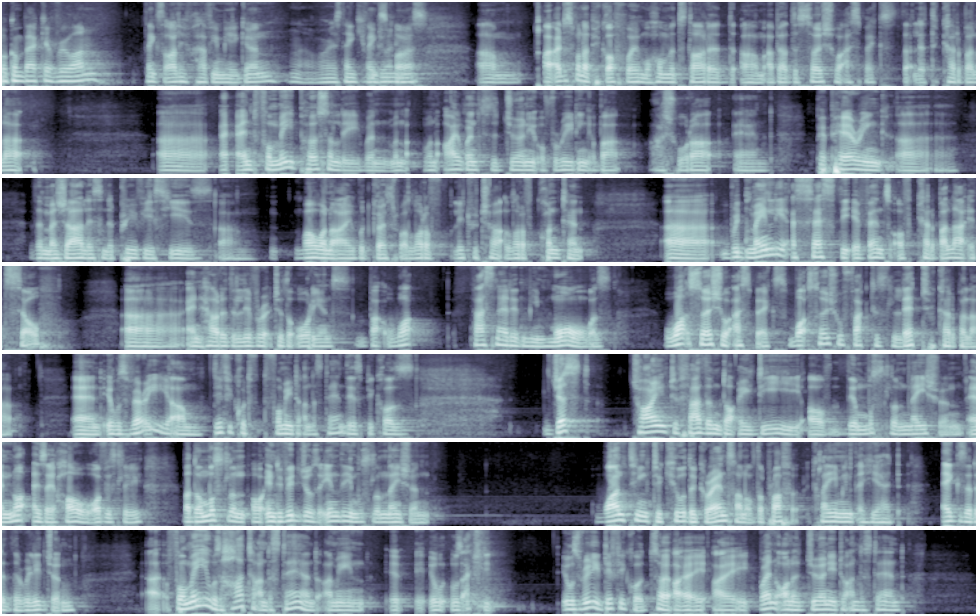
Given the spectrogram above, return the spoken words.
Welcome back, everyone. Thanks, Ali, for having me again. No worries. Thank you for Thanks, joining us. Um, I, I just want to pick off where Muhammad started um, about the social aspects that led to Karbala. Uh, and for me personally, when, when, when I went through the journey of reading about Ashura and preparing uh, the majalis in the previous years, um, Mo and I would go through a lot of literature, a lot of content. Uh, we'd mainly assess the events of Karbala itself uh, and how to deliver it to the audience. But what fascinated me more was what social aspects, what social factors led to Karbala. And it was very um, difficult for me to understand this because just trying to fathom the idea of the Muslim nation, and not as a whole, obviously, but the Muslim or individuals in the Muslim nation wanting to kill the grandson of the Prophet, claiming that he had exited the religion. Uh, for me, it was hard to understand. I mean, it, it, it was actually, it was really difficult. So I, I went on a journey to understand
